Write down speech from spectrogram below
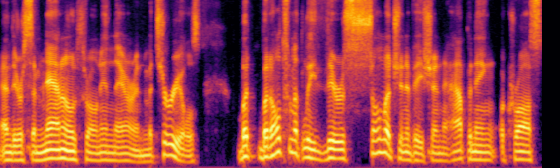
and there's some nano thrown in there and materials but but ultimately there's so much innovation happening across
